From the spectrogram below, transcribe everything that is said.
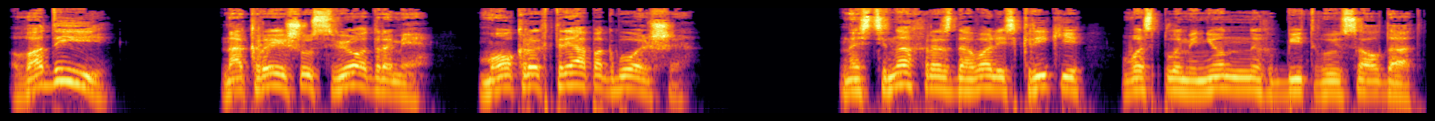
Воды! На крышу с ведрами! Мокрых тряпок больше!» На стенах раздавались крики воспламененных битвою солдат.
